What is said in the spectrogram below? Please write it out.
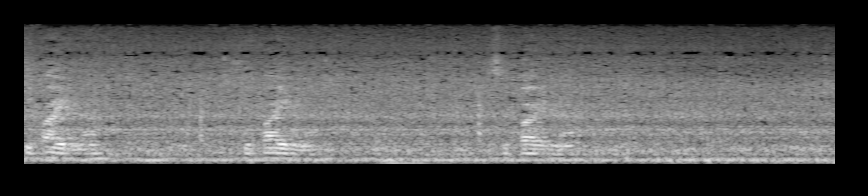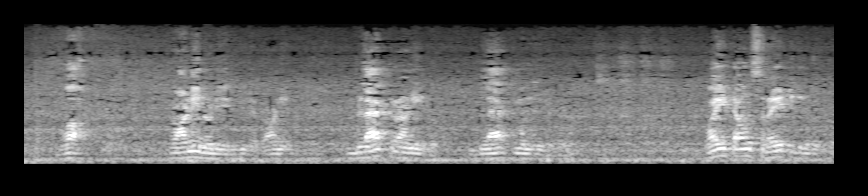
ಸಿಪಾಯಿ ಇಡೋಣ ಸಿಪಾಯಿ ಇಡೋಣ ಸಿಪಾಯಿ ಇಡೋಣ ವಾಹ್ ರಾಣಿ ನೋಡಿ ಹೆಂಗಿದೆ ರಾಣಿ ಬ್ಲ್ಯಾಕ್ ರಾಣಿ ಇದು ಬ್ಲ್ಯಾಕ್ ಮಂದಿಗೆ ವೈಟ್ ಹೌಸ್ ರೈಟ್ ಇರಬೇಕು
